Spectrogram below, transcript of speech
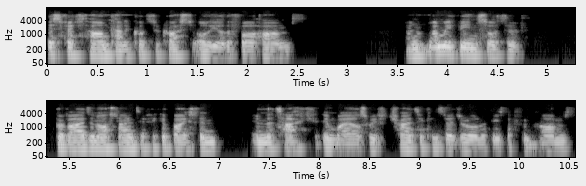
this fifth harm kind of cuts across all the other four harms. And when we've been sort of providing our scientific advice in, in the TAC in Wales, we've tried to consider all of these different harms.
